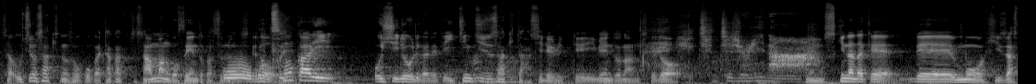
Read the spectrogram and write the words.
さうちのサーキットの走行会高くて3万5千円とかするんですけどその代わり美味しい料理が出て一日中サーキット走れるっていうイベントなんですけど、一日中いいな、うん好きなだけでもう膝吸っ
